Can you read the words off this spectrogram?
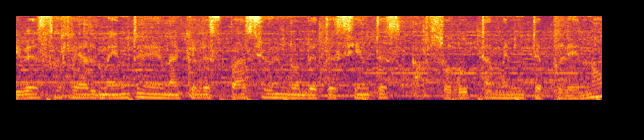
¿Vives realmente en aquel espacio en donde te sientes absolutamente pleno?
